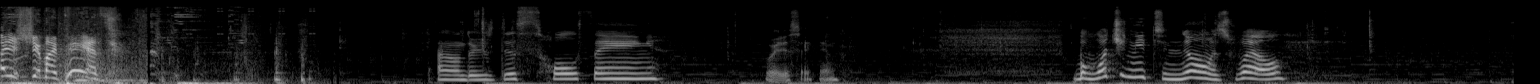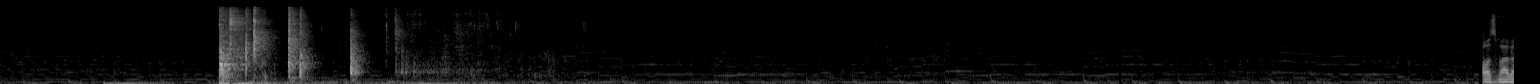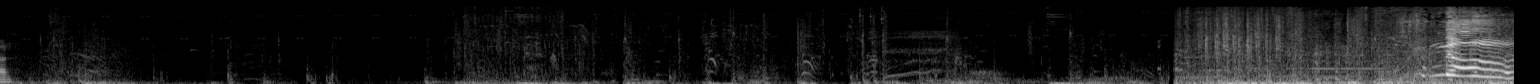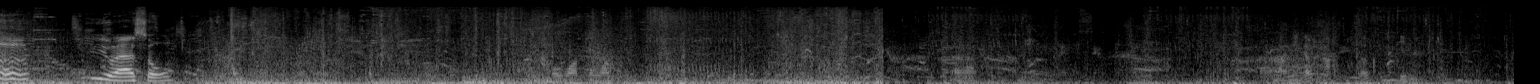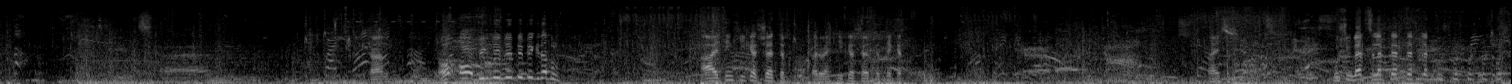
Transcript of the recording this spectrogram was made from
I just shit my pants! Um, there's this whole thing. Wait a second. But what you need to know as well. That was my bad. No! You asshole. Oh, oh, big, big, big, big, big double. I think he can shatter, by the way. He can shatter, take it. Nice. Pushing left, left, left, left, left, push, push, push, push, push.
